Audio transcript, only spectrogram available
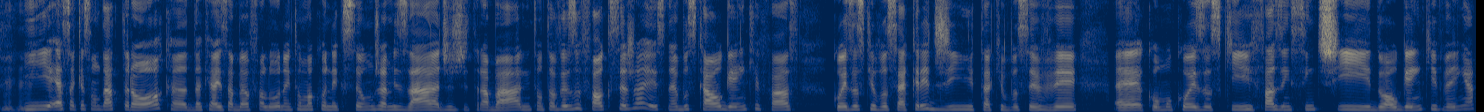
Uhum. E essa questão da troca, da que a Isabel falou, né? Então, uma conexão de amizade, de trabalho. Então, talvez o foco seja esse, né? Buscar alguém que faz coisas que você acredita, que você vê é, como coisas que fazem sentido, alguém que venha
